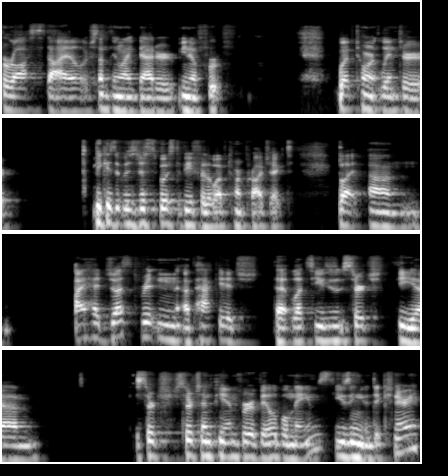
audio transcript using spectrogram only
Feross style or something like that, or you know, for WebTorrent linter, because it was just supposed to be for the WebTorrent project. But um, I had just written a package that lets you search the um, search search npm for available names using a dictionary,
